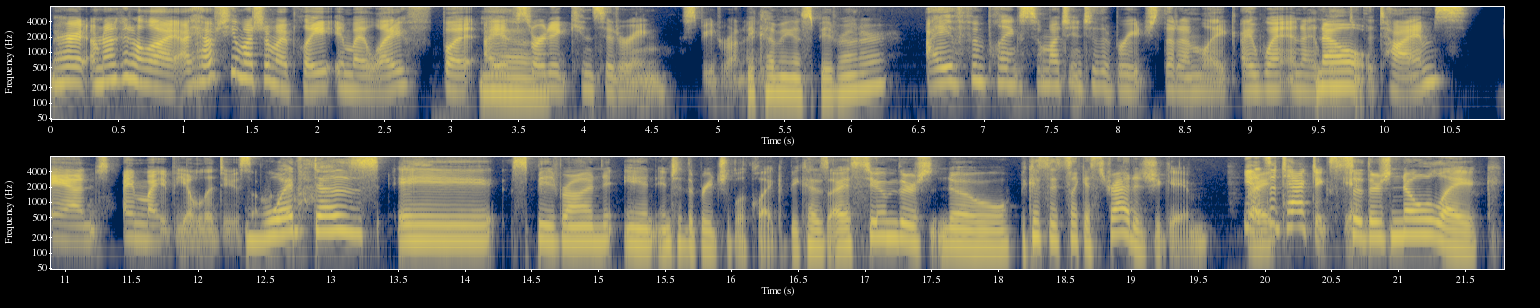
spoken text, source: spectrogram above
Merritt, I'm not gonna lie, I have too much on my plate in my life, but I have started considering speed running. Becoming a speed runner. I have been playing so much into the breach that I'm like, I went and I Now- looked at the times and I might be able to do something. What does a speedrun in Into the Breach look like? Because I assume there's no because it's like a strategy game. Yeah, it's a right? tactics game. So there's no like,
